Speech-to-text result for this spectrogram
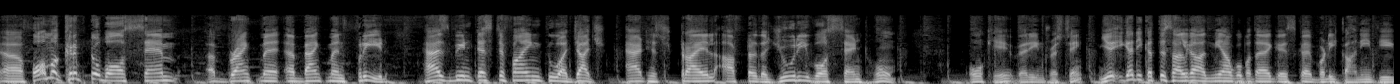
former crypto boss Sam Bankman Fried has been testifying to a judge at his trial after the jury was sent home. Okay very interesting ये, यार, इकतीस साल का आदमी आपको पता है कि इसका बड़ी कहानी थी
